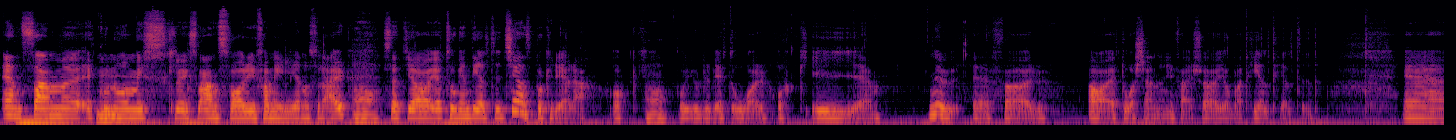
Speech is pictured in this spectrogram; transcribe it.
ensam, eh, ekonomisk liksom, ansvarig i familjen och sådär. Ja. Så att jag, jag tog en deltidstjänst på Curera och, Ja. och gjorde det ett år. Och i, eh, nu eh, för ja, ett år sedan ungefär så har jag jobbat helt heltid. Eh,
